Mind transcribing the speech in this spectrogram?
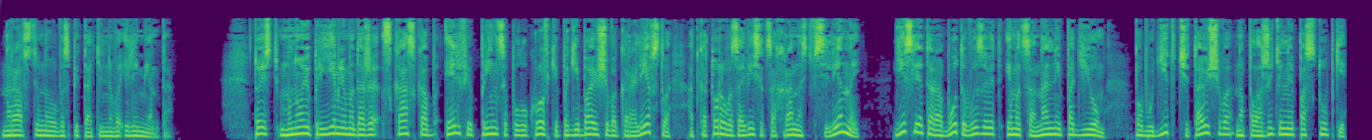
нравственного воспитательного элемента. То есть мною приемлема даже сказка об эльфе, принце полукровки погибающего королевства, от которого зависит сохранность Вселенной, если эта работа вызовет эмоциональный подъем, побудит читающего на положительные поступки,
